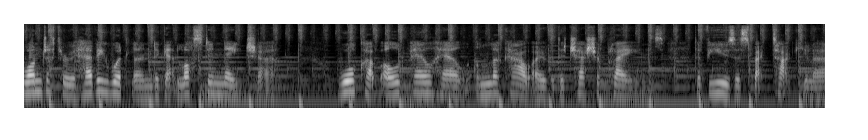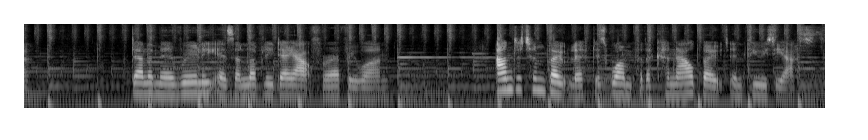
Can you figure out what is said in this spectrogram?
wander through heavy woodland and get lost in nature, walk up Old Pale Hill and look out over the Cheshire Plains, the views are spectacular. Delamere really is a lovely day out for everyone. Anderton Boat Lift is one for the canal boat enthusiasts.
